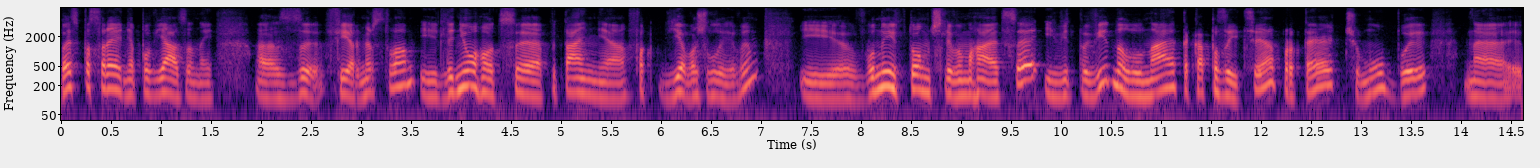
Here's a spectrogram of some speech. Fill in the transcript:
безпосередньо пов'язаний е, з фермерством, і для нього це питання факт є важливим, і вони в тому числі вимагають це, і відповідно лунає така позиція про те, чому би е,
